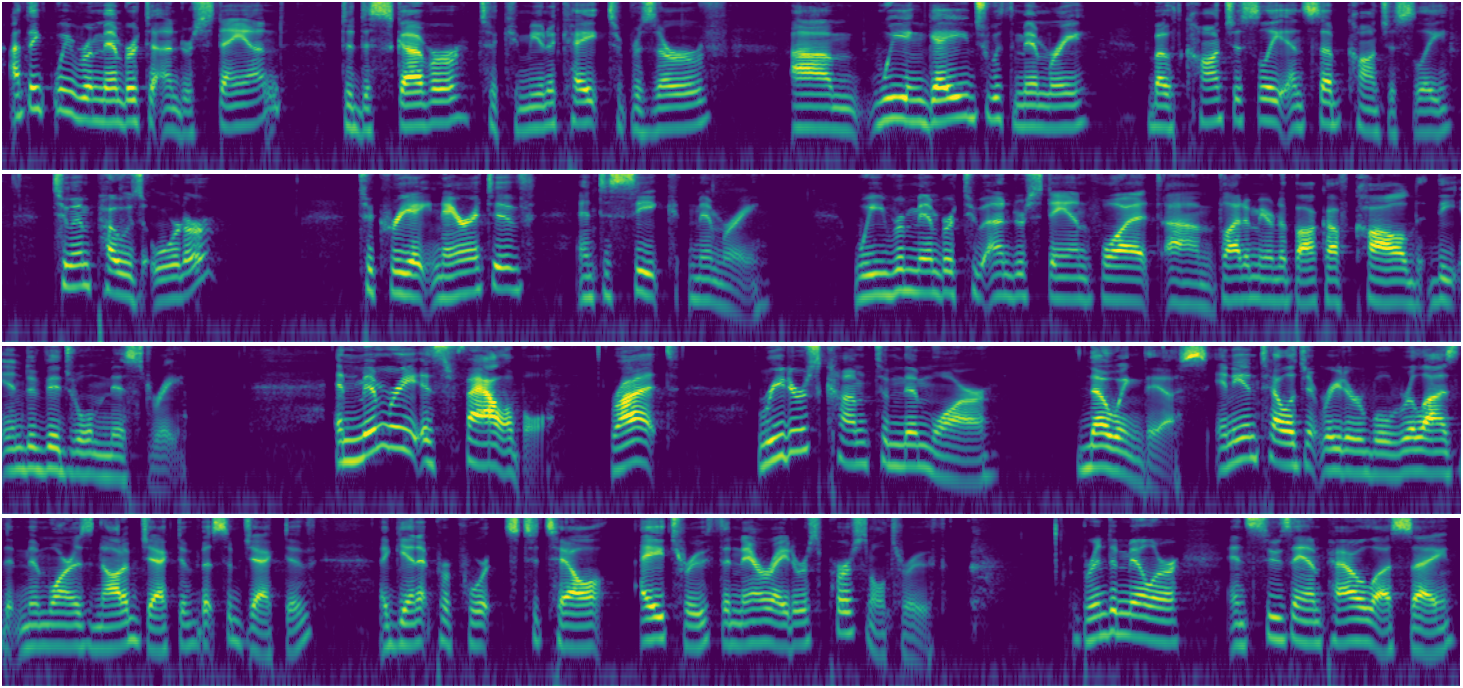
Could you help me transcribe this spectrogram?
I think we remember to understand, to discover, to communicate, to preserve. Um, we engage with memory both consciously and subconsciously, to impose order, to create narrative, and to seek memory. We remember to understand what um, Vladimir Nabokov called the individual mystery. And memory is fallible, right? Readers come to memoir knowing this. Any intelligent reader will realize that memoir is not objective but subjective. Again, it purports to tell a truth, the narrator's personal truth. Brenda Miller and Suzanne Paola say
